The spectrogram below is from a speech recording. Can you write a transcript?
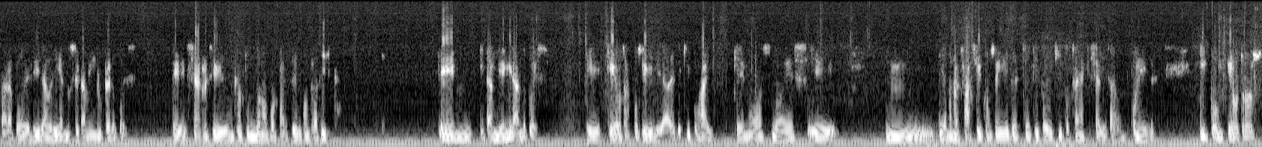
para poder ir abriéndose camino, pero pues eh, se ha recibido un rotundo no por parte del contratista. Em, y también mirando pues qué otras posibilidades de equipos hay, que no, no es, eh, mm, digamos, no es fácil conseguir este tipo de equipos tan especializados disponibles y con qué otros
